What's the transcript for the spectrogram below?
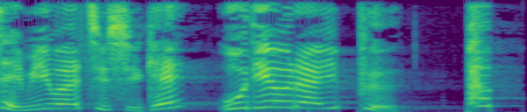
재미와 지식의 오디오 라이프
